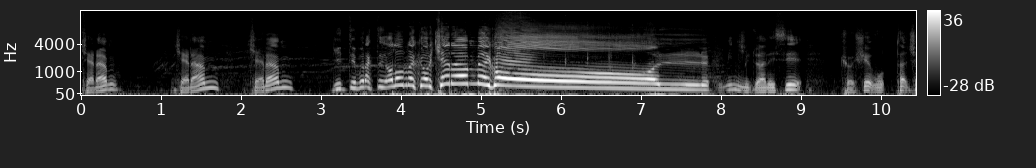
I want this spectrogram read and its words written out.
Kerem. Kerem. Kerem. Gitti bıraktı. Anıl bırakıyor. Kerem ve gol. Emin müdahalesi köşe taç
